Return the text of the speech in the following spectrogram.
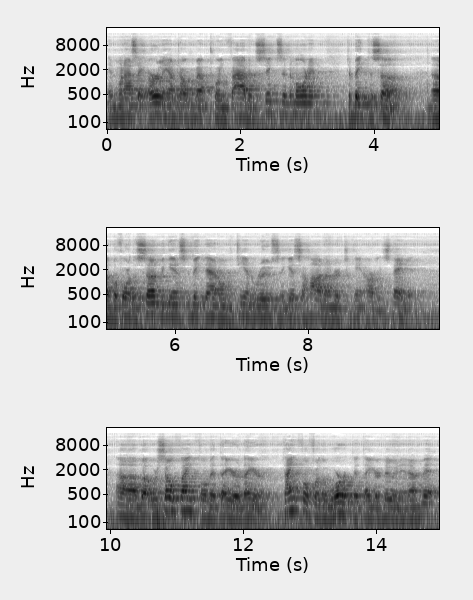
and when I say early, I'm talking about between 5 and 6 in the morning to beat the sun. Uh, before the sun begins to beat down on the tin roofs and it gets so hot under it you can't hardly stand it. Uh, but we're so thankful that they are there. Thankful for the work that they are doing. And I've met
